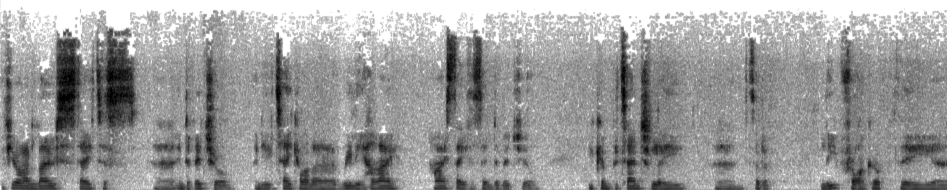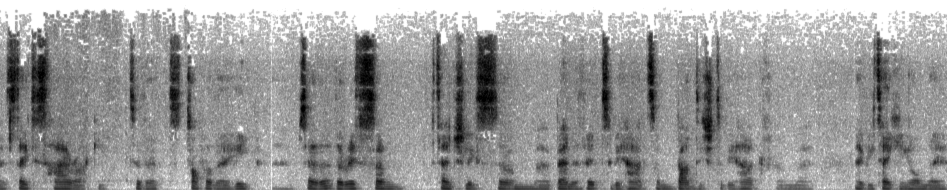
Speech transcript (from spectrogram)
if you're a low status uh, individual and you take on a really high high status individual, you can potentially um, sort of leapfrog up the uh, status hierarchy to the top of the heap, um, so that there is some potentially some uh, benefit to be had, some advantage to be had from uh, maybe taking on the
